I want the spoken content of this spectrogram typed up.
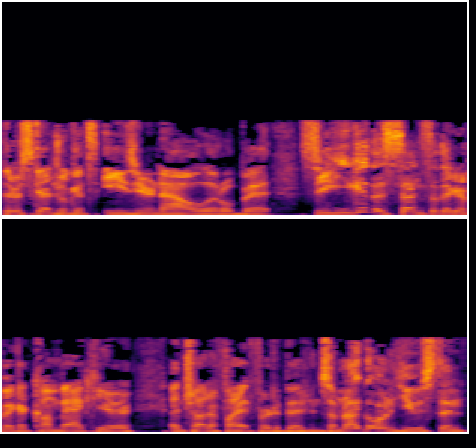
Their schedule gets easier now a little bit, so you, you get the sense that they're going to make a comeback here and try to fight for division. So I'm not going Houston.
